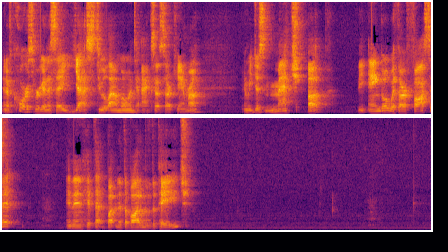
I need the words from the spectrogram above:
And of course, we're gonna say yes to allow Moen to access our camera. And we just match up the angle with our faucet and then hit that button at the bottom of the page. And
